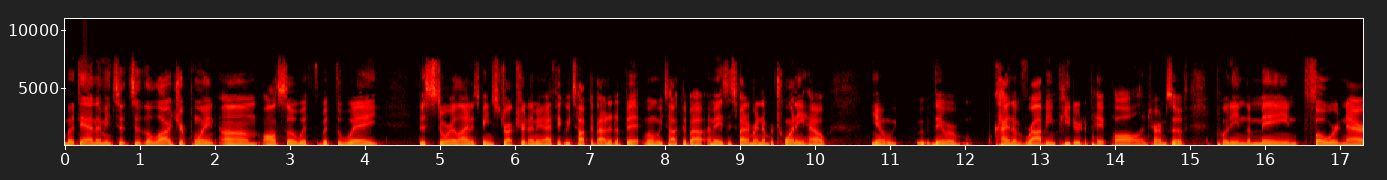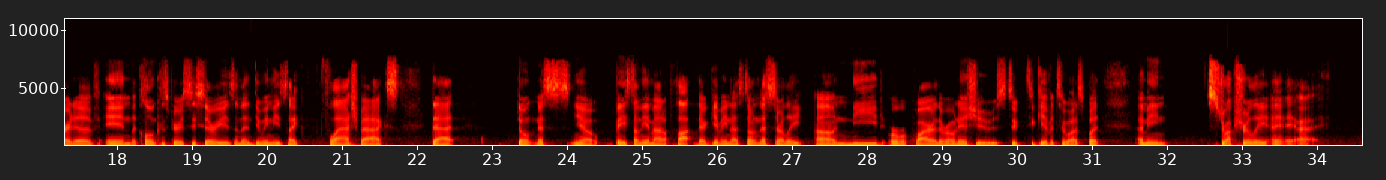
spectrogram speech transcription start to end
but Dan, I mean to to the larger point um also with with the way this storyline is being structured, I mean, I think we talked about it a bit when we talked about Amazing Spider-Man number 20 how you know, we, they were kind of robbing Peter to pay Paul in terms of putting the main forward narrative in the Clone Conspiracy series and then doing these like flashbacks that don't necessarily, you know, based on the amount of plot they're giving us, don't necessarily uh, need or require their own issues to to give it to us. But I mean, structurally, I, I,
